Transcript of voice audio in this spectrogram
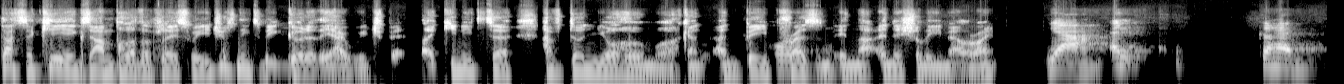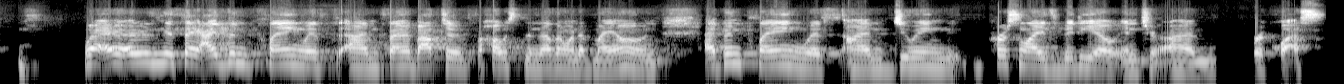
that's a key example of a place where you just need to be good at the outreach bit. Like you need to have done your homework and, and be present in that initial email, right? Yeah, and go ahead. Well, I was going to say I've been playing with because I'm about to host another one of my own. I've been playing with um, doing personalized video inter, um, requests.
